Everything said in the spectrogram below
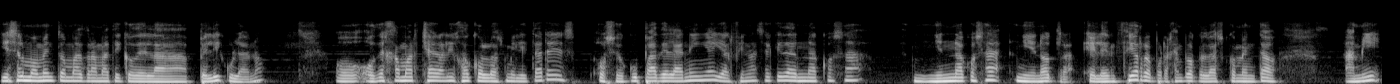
Y es el momento más dramático de la película, ¿no? o, deja marchar al hijo con los militares o se ocupa de la niña y al final se queda en una cosa ni en una cosa ni en otra. El encierro, por ejemplo, que lo has comentado, a mí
